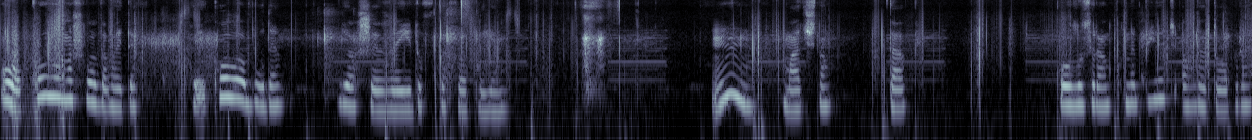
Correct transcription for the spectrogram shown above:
О, коло знайшла, давайте. Хай коло буде. Я ще заїду в кафе поїм. Ммм, смачно. Так. Коло зранку не п'ють, але добре.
